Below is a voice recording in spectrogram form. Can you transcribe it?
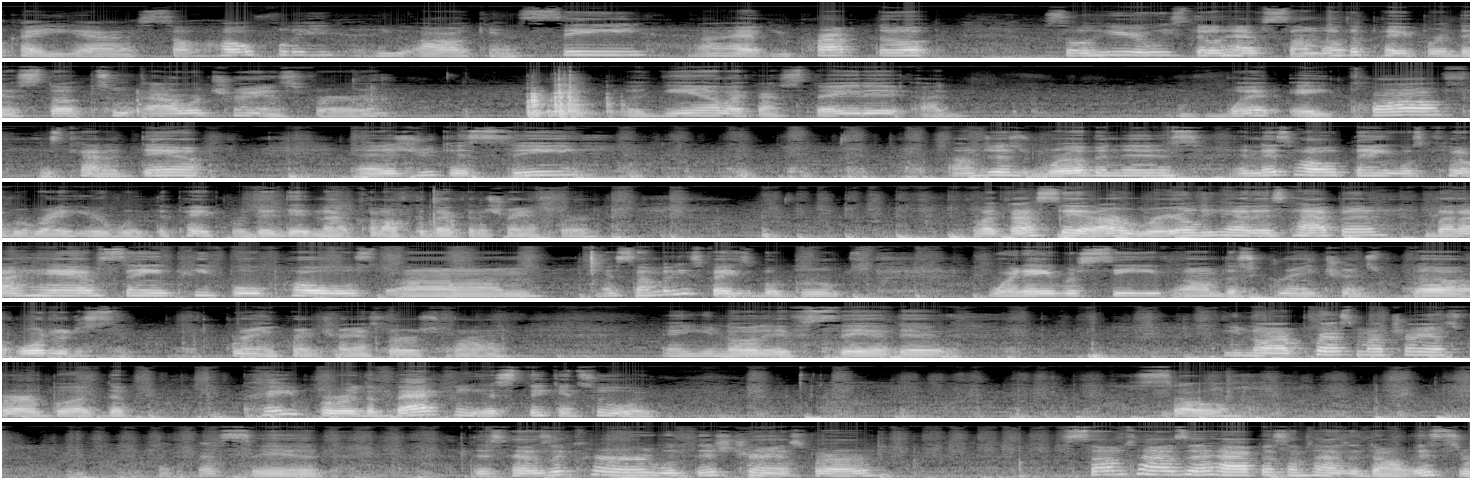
Okay, you guys, so hopefully you all can see. I have you propped up. So here we still have some of the paper that's stuck to our transfer. Again, like I stated, I wet a cloth. It's kind of damp. As you can see, I'm just rubbing this. And this whole thing was covered right here with the paper that did not come off the back of the transfer. Like I said, I rarely had this happen, but I have seen people post um, in some of these Facebook groups where they receive um, the screen trans uh, order the screen print transfers from. And, you know, they've said that, you know, I pressed my transfer, but the paper, the backing is sticking to it. So, like I said, this has occurred with this transfer. Sometimes it happens, sometimes it don't. It's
